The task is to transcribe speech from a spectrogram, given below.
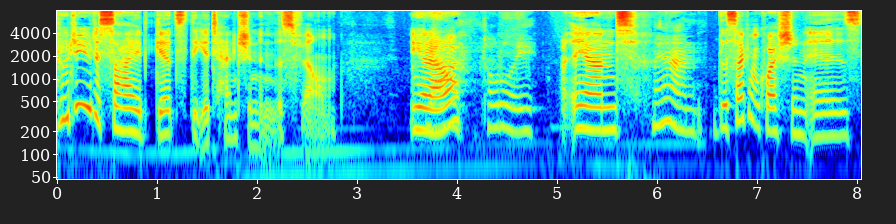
Who do you decide gets the attention in this film? You know? Yeah, totally. And Man. the second question is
